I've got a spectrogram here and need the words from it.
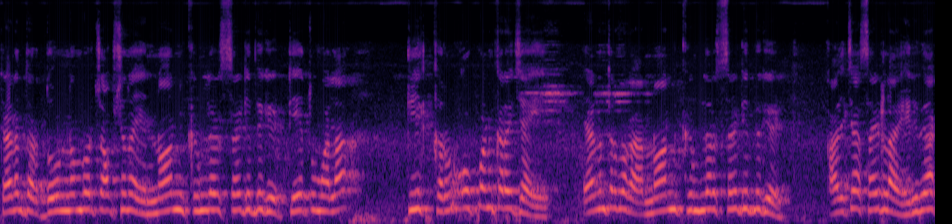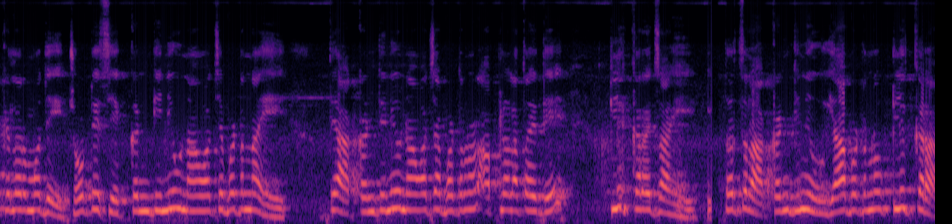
त्यानंतर दोन नंबरचं ऑप्शन आहे. नॉन क्रिमिनल सर्टिफिकेट ते तुम्हाला क्लिक करून ओपन करायचे आहे. त्यानंतर बघा नॉन क्रिमिनल सर्टिफिकेट खालच्या साईडला हिरव्या कलरमध्ये छोटेसे कंटिन्यू नावाचे बटन आहे. त्या कंटिन्यू नावाच्या बटनवर आपल्याला आता इथे क्लिक करायचं आहे. तर चला कंटिन्यू या बटनवर क्लिक करा.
